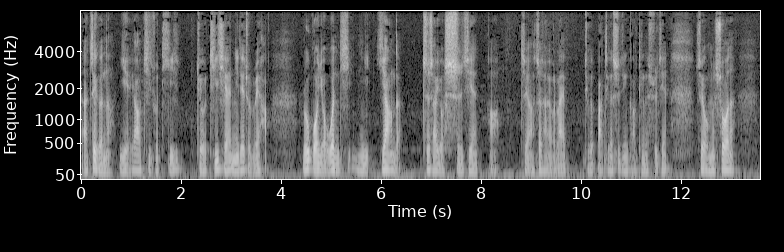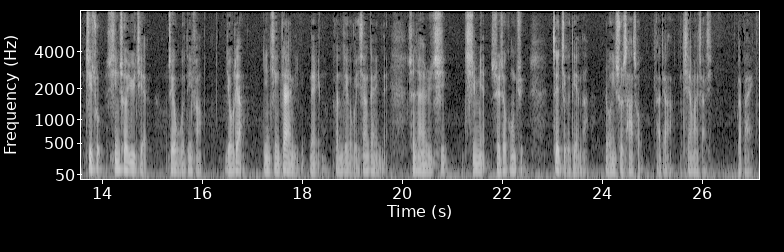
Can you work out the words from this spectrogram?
啊，这个呢也要记住提，就提前你得准备好。如果有问题，你一样的至少有时间啊，这样至少有来这个把这个事情搞定的时间。所以我们说呢，记住新车预检这五个地方：油量、引擎盖里内跟这个尾箱盖以内、生产日期、漆面、随车工具这几个点呢，容易出差错，大家千万小心。拜拜。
